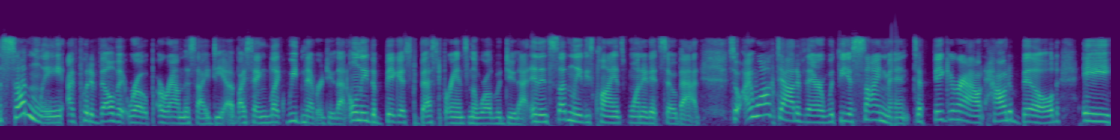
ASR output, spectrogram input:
suddenly I've put a velvet rope around this idea by saying, like, we'd never do that. Only the biggest, best brands in the world would do that. And then suddenly these clients wanted it so bad. So I walked out of there with the assignment to figure out how to build a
